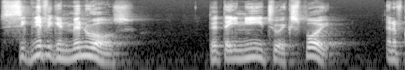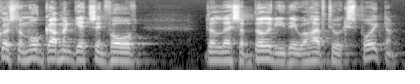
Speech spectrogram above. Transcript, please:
significant minerals that they need to exploit. And of course, the more government gets involved, the less ability they will have to exploit them.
